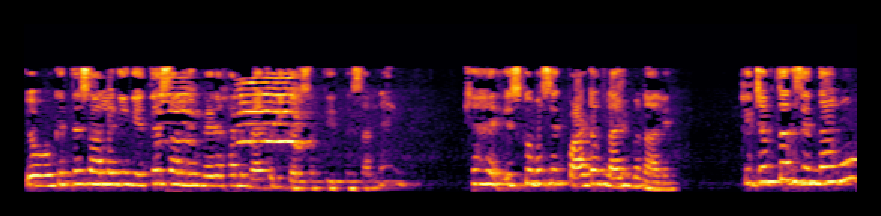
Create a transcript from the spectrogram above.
کہ وہ کتنے سال لگیں گے، اتنے سال نہیں، میرے خیال میں تو نہیں کر سکتی اتنے سال۔ نہیں، کیا ہے؟ اس کو بس ایک پارٹ آف لائف بنا لیں کہ جب تک زندہ ہوں،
